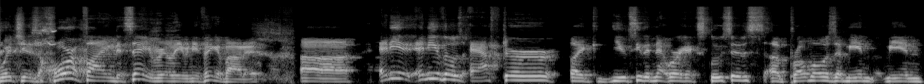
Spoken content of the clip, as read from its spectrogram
which is horrifying to say, really, when you think about it. Uh, any any of those after like you see the network exclusives of promos that me and me and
